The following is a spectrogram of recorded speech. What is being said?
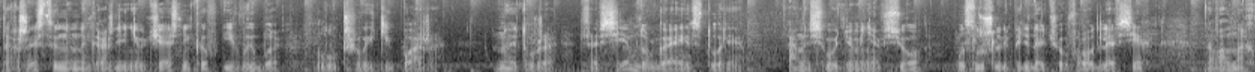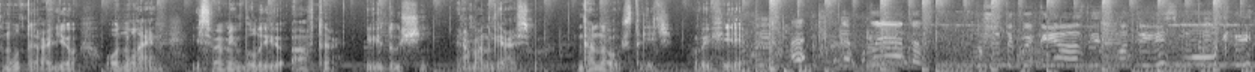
торжественное награждение участников и выбор лучшего экипажа. Но это уже совсем другая история. А на сегодня у меня все. Вы слушали передачу «Оффроуд для всех» на волнах Моторадио онлайн. И с вами был ее автор и ведущий Роман Герасимов. До новых встреч в эфире. Э, да вы это... Боже, такой грязный, смотри, весь мокрый.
